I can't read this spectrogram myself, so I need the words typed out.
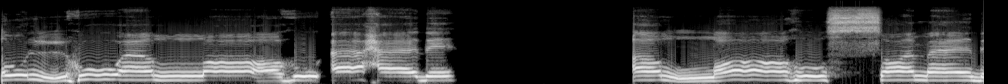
قل هو الله أحد الله الصمد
